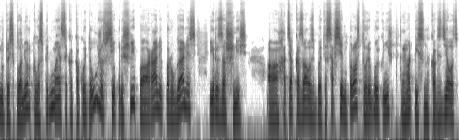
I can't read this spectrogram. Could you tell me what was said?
Ну, то есть планерка воспринимается как какой-то ужас, все пришли, поорали, поругались и разошлись. А, хотя, казалось бы, это совсем просто, в любой книжке там написано, как сделать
